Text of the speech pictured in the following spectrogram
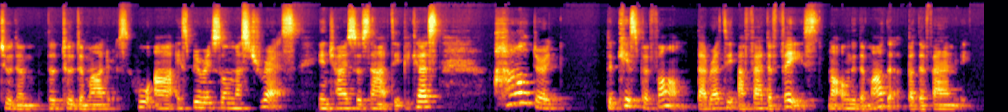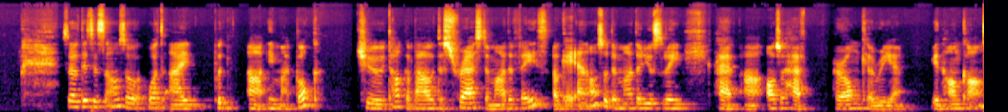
to the, the to the mothers who are experiencing so much stress in Chinese society because how the the kids perform directly affect the face, not only the mother but the family. So this is also what I put uh, in my book to talk about the stress the mother face. Okay, and also the mother usually have uh, also have her own career in Hong Kong.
